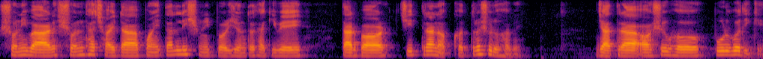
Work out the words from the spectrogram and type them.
শনিবার সন্ধ্যা ছয়টা পঁয়তাল্লিশ মিনিট পর্যন্ত থাকিবে। তারপর চিত্রা নক্ষত্র শুরু হবে। যাত্রা অশুভ পূর্ব দিকে।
